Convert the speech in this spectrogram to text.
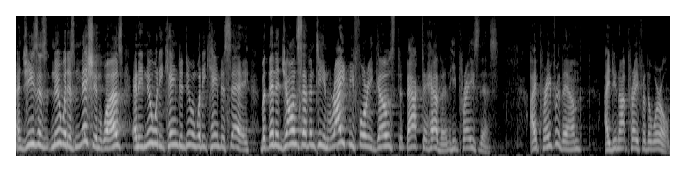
And Jesus knew what his mission was, and he knew what he came to do and what he came to say. But then in John 17, right before he goes to, back to heaven, he prays this I pray for them, I do not pray for the world.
